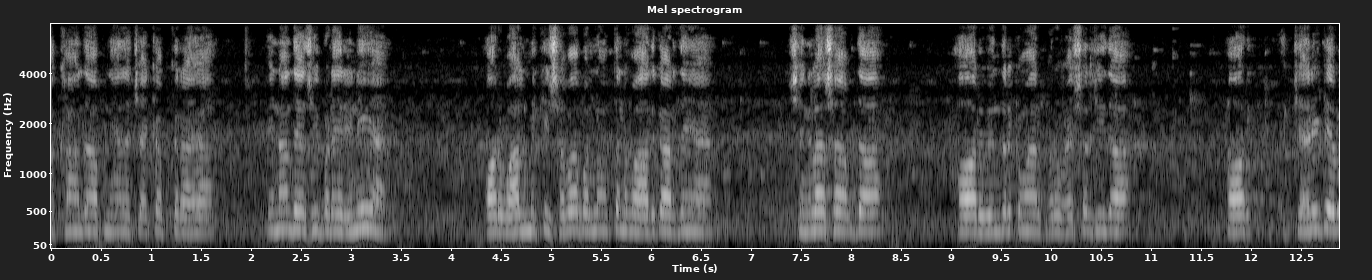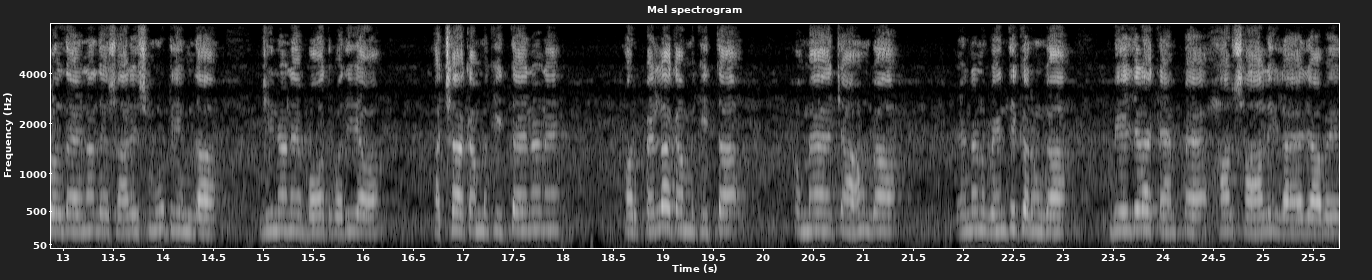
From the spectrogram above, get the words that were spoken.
ਅੱਖਾਂ ਦਾ ਆਪਣੀਆਂ ਦਾ ਚੈੱਕਅਪ ਕਰਾਇਆ। ਇਹਨਾਂ ਦੇ ਅਸੀਂ ਬੜੇ ਰਿਣੀ ਆ ਔਰ ਵਾਲਮੀਕੀ ਸਭਾ ਵੱਲੋਂ ਧੰਨਵਾਦ ਕਰਦੇ ਹਾਂ ਸਿੰਗਲਾ ਸਾਹਿਬ ਦਾ ਔਰ ਰਵਿੰਦਰ ਕੁਮਾਰ ਪ੍ਰੋਫੈਸਰ ਜੀ ਦਾ ਔਰ ਚੈਰੀਟੇਬਲ ਦਾ ਇਹਨਾਂ ਦੇ ਸਾਰੇ ਸਮੂਹ ਟੀਮ ਦਾ, ਜਿਨ੍ਹਾਂ ਨੇ ਬਹੁਤ ਵਧੀਆ ਅੱਛਾ ਕੰਮ ਕੀਤਾ ਇਹਨਾਂ ਨੇ ਔਰ ਪਹਿਲਾ ਕੰਮ ਕੀਤਾ ਮੈਂ ਚਾਹੂੰਗਾ, ਇਹਨਾਂ ਨੂੰ ਬੇਨਤੀ ਕਰੂੰਗਾ ਵੀ ਇਹ ਜਿਹੜਾ ਕੈਂਪ ਹੈ, ਹਰ ਸਾਲ ਹੀ ਲਾਇਆ ਜਾਵੇ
